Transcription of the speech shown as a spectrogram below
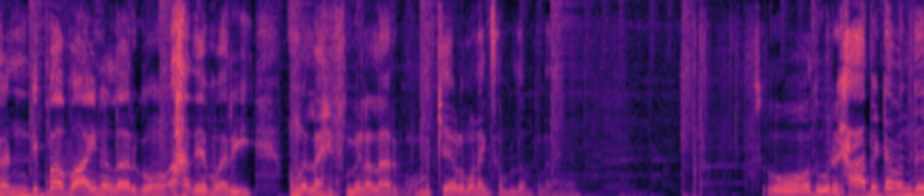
கண்டிப்பாக வாய் நல்லாயிருக்கும் அதே மாதிரி உங்கள் லைஃப்புமே நல்லாயிருக்கும் ரொம்ப கேவலமான எக்ஸாம்பிள் தான் போல. ஸோ அது ஒரு ஹேபிட்டை வந்து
